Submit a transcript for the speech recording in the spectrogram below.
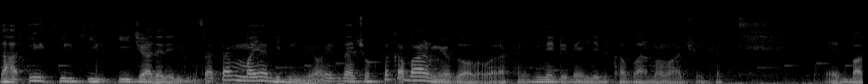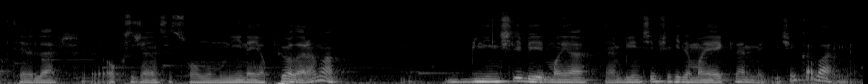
daha ilk ilk ilk icat edildiğinde zaten maya bilinmiyor. O yüzden çok da kabarmıyor doğal olarak. Hani yine bir belli bir kabarma var çünkü. E, bakteriler e, oksijensiz solunumunu yine yapıyorlar ama bilinçli bir maya yani bilinçli bir şekilde maya eklenmediği için kabarmıyor.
